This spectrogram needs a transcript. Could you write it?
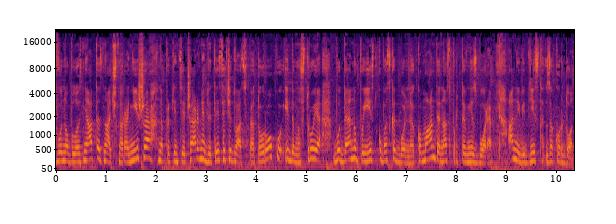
Воно було знято значно раніше, наприкінці червня 2025 року, і демонструє буденну поїздку баскетбольної команди на спортивні збори, а не від'їзд за кордон.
